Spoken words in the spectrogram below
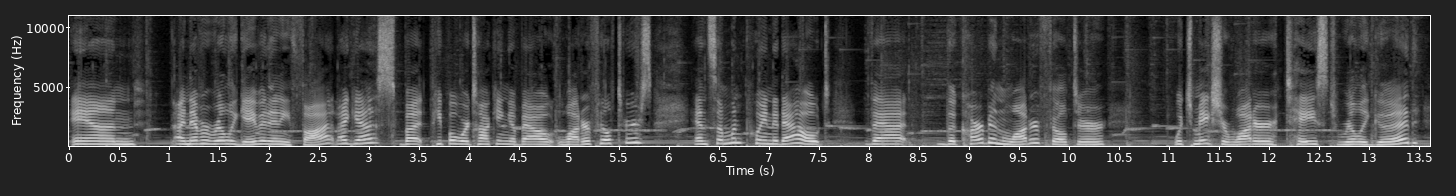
and I never really gave it any thought, I guess. But people were talking about water filters, and someone pointed out that the carbon water filter, which makes your water taste really good,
